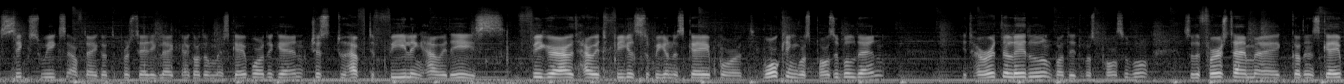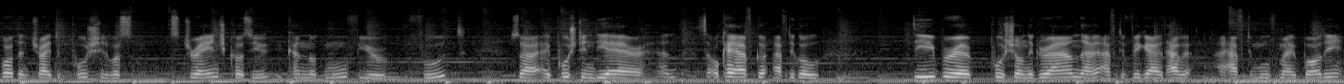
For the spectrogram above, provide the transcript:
Think six weeks after I got the prosthetic leg, I got on my skateboard again, just to have the feeling how it is, figure out how it feels to be on a skateboard. Walking was possible then. It hurt a little, but it was possible. So the first time I got on a skateboard and tried to push, it was strange because you, cannot move your foot. So I, I, pushed in the air and so okay, I've got, I have to go deeper, push on the ground. I have to figure out how I have to move my body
